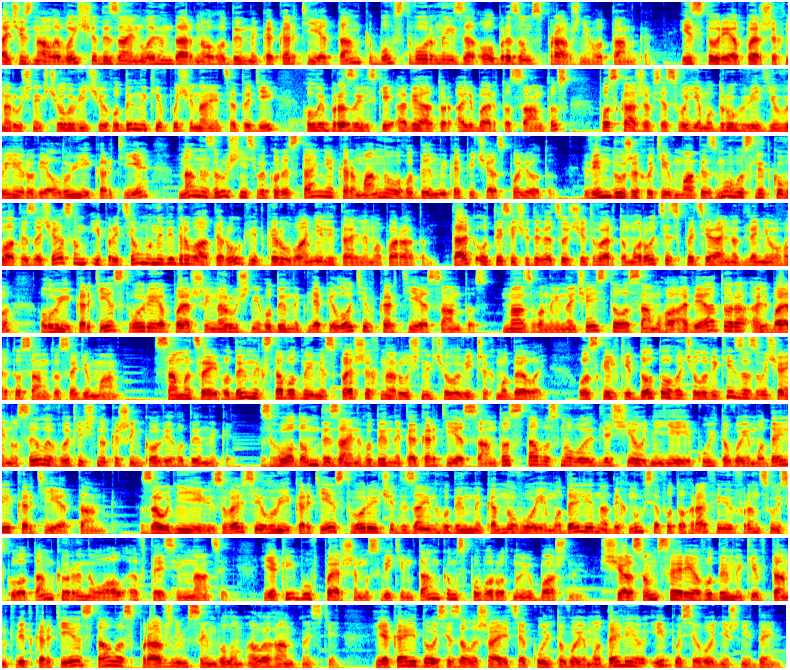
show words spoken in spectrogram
А чи знали ви, що дизайн легендарного годинника Cartier Tank був створений за образом справжнього танка? Історія перших наручних чоловічих годинників починається тоді, коли бразильський авіатор Альберто Сантос поскаржився своєму другові ювелірові Луї Карт'є на незручність використання карманного годинника під час польоту. Він дуже хотів мати змогу слідкувати за часом і при цьому не відривати рук від керування літальним апаратом. Так, у 1904 році спеціально для нього Луї Карт'є створює перший наручний годинник для пілотів Cartier Santos, названий на честь того самого авіатора Альберто Сантоса Дюман. Саме цей годинник став одним із перших наручних чоловічих моделей, оскільки до того чоловіки зазвичай носили виключно кишенькові годинники. Згодом дизайн годинника Cartier Santos став основою для ще однієї культової моделі Cartier Tank. За однією з версій Луї Карт'є, створюючи дизайн годинника нової моделі, надихнувся фотографією французького танку Renoir FT-17, який був першим у світі танком з поворотною башнею. З часом серія годинників танк від Cartier стала справжнім символом елегантності, яка і досі залишається культовою моделлю і по сьогоднішній день.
